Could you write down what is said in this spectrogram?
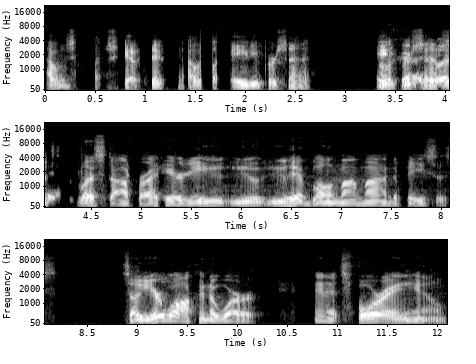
I was skeptic. I was like eighty percent. Eighty percent. Let's let's stop right here. You you you have blown my mind to pieces. So you're walking to work, and it's four a.m.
